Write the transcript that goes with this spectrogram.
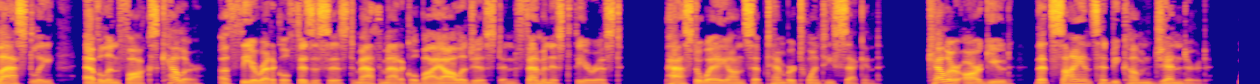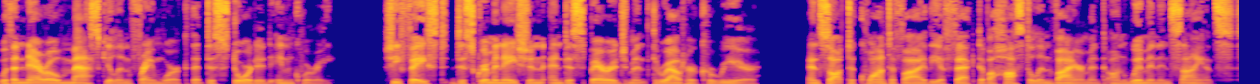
Lastly, Evelyn Fox Keller, a theoretical physicist, mathematical biologist, and feminist theorist, passed away on September 22nd. Keller argued that science had become gendered, with a narrow masculine framework that distorted inquiry. She faced discrimination and disparagement throughout her career and sought to quantify the effect of a hostile environment on women in science.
